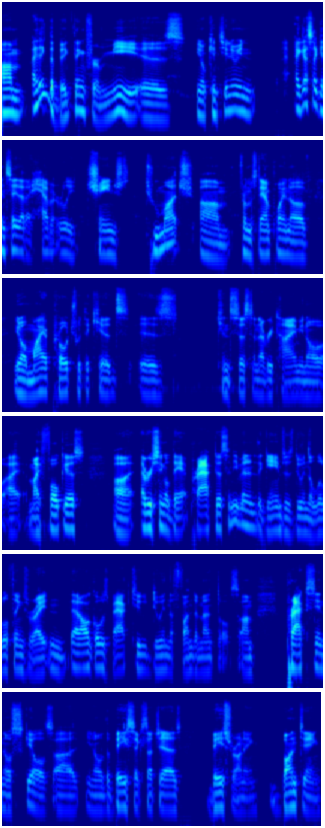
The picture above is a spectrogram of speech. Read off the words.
Um, I think the big thing for me is, you know, continuing. I guess I can say that I haven't really changed too much um, from the standpoint of, you know, my approach with the kids is consistent every time. You know, I my focus uh, every single day at practice and even into the games is doing the little things right, and that all goes back to doing the fundamentals. Um, practicing those skills, uh, you know, the basics such as base running, bunting,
